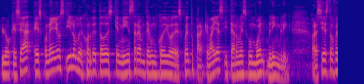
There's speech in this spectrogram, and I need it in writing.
lo que sea, es con ellos. Y lo mejor de todo es que en mi Instagram tengo un código de descuento para que vayas y te armes un buen bling bling. Ahora sí, esto fue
